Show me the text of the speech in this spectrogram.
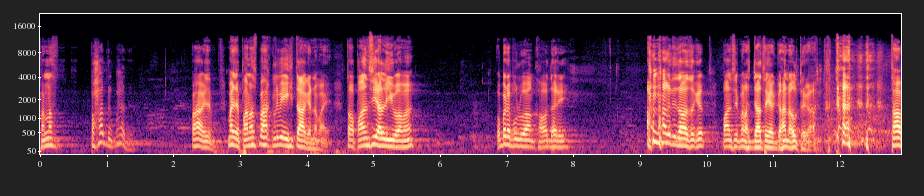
පනස් පහද පහද මට පනස් පහක් ලිවේ හිතාගෙනමයි. තව පන්සිල් ලීවම ඔබට පුළුවන් කවදරි අනාගත දවසක පන්සි පනස් ජාතක ගහන අවුත එක. තා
